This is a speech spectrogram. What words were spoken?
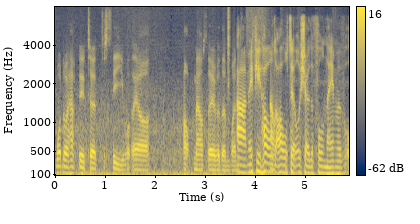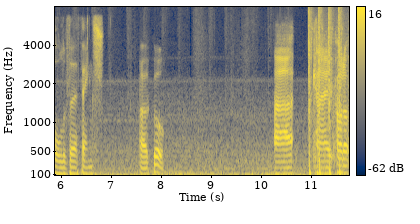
What do I have to do to, to see what they are? Pop mouse over them when. Um, if you hold. Alt, it will show the full name of all of the things. oh, cool. Uh, can I hold up?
